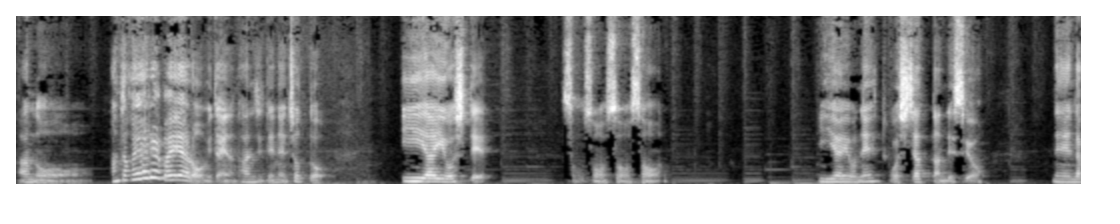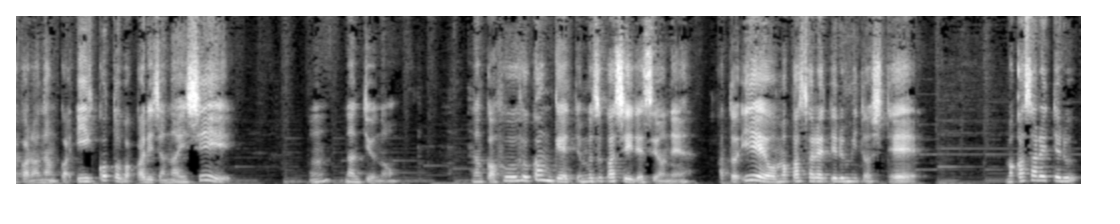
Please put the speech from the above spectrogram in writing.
あのあんたがやればいいやろみたいな感じでね、ちょっと言い合いをして、そうそうそうそう。言い合いをね、こうしちゃったんですよ。ねだからなんかいいことばかりじゃないし、ん？なんていうの？なんか夫婦関係って難しいですよね。あと家を任されてる身として、任されてる？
